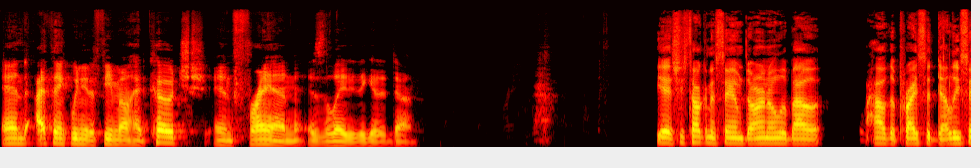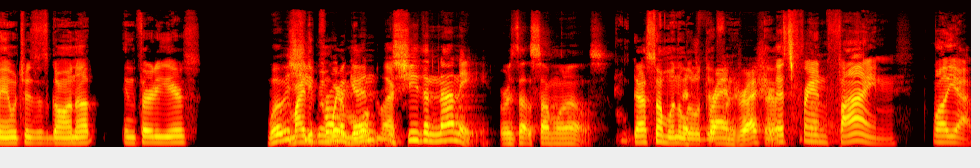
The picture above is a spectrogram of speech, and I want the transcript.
And I think we need a female head coach, and Fran is the lady to get it done. Yeah, she's talking to Sam Darnold about how the price of deli sandwiches has gone up in 30 years. Where was Might she from again? black. Is she the nanny, or is that someone else? That's someone a That's little Fran different. Drescher. That's Fran Fine. Well, yeah,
